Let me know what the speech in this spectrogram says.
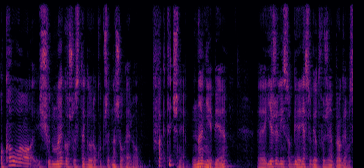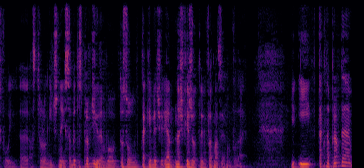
około 7-6 roku przed naszą erą, faktycznie na niebie, e, jeżeli sobie, ja sobie otworzyłem program swój e, astrologiczny i sobie to sprawdziłem, bo to są takie, wiecie, ja na świeżo te informacje wam podaję. I, I tak naprawdę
